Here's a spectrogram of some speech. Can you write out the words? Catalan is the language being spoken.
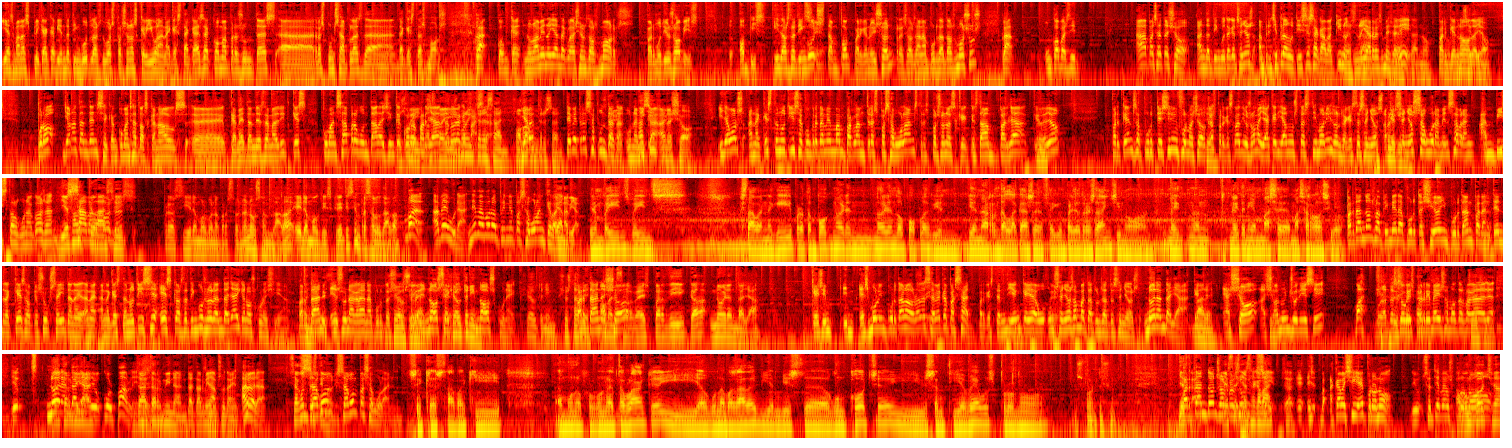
i es van explicar que havien detingut les dues persones que viuen en aquesta casa com a presumptes eh, responsables d'aquestes morts. Clar, com que normalment no hi ha declaracions dels morts per motius obvis, obvis, i dels detinguts Sí. tampoc, perquè no hi són, perquè se'ls han emportat els Mossos, clar, un cop has dit ha passat això, han detingut aquests senyors, en principi la notícia s'acaba aquí, no, Ja no hi ha res més a ja dir, està, no. perquè No, no d'allò. Però hi ha una tendència que han començat els canals eh, que emeten des de Madrid, que és començar a preguntar a la gent que Els corre veïns, per allà a veure què passa. interessant, I home, ara interessant. TV3 s'ha apuntat Sí. una Ah, mica sí? en això. I llavors, en aquesta notícia, concretament, van parlar amb tres passavolants, tres persones que, que estaven per allà, que Mm. d'allò, perquè ens aportessin informació del Sí. cas, perquè, esclar, dius, home, ja que hi ha uns testimonis, doncs aquest senyor, Expliqui. aquests senyors segurament sabran, han vist alguna cosa, I és saben clàssic. coses... Però si era molt bona persona, no ho semblava? Era molt discret i sempre saludava? Bueno, a veure, anem a veure el primer passavolant que va. Aviam. Aviam. Eren veïns, veïns estaven aquí, però tampoc no eren, no eren del poble, havien, havien arrendat la casa feia un parell o tres d'anys i no, no, hi, no, no hi teníem massa, massa relació. Per tant, doncs, la primera aportació important per entendre què és el que ha succeït en, en, en aquesta notícia és que els detinguts no eren d'allà i que no els coneixia. Per tant, és una gran aportació. Això a dir, no sé Això ho qui, tenim. no els conec. Això ho tenim, això està Per bé. tant, Home, això, serveix per dir que no eren d'allà. Que és, és molt important a l'hora de saber què ha passat, perquè estem dient que hi ha uns Sí. senyors han matat uns altres senyors. No eren d'allà. Que- Vale. Això, això en un judici... Va, vosaltres que heu vist Perry Mason moltes vegades... Sí, sí. Diu, no eren d'allà, diu, culpables. Determinant. Determinant, absolutament. A veure, Segon segon, testimoni. segon passavolant. Sé que estava aquí amb una furgoneta blanca i alguna vegada havíem vist eh, algun cotxe i sentia veus, però no... És fort, això. Ja per està. tant, doncs, el ja resum... Ja s'ha acabat. Sí, eh, eh, acaba així, eh, però no. Diu, sentia veus, però Algun no... cotxe,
